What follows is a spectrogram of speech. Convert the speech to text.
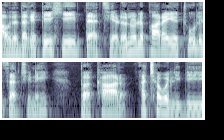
او د دغه پیښې د چیرنو لپاره یې ټول سرچینې په کار اچولې دي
